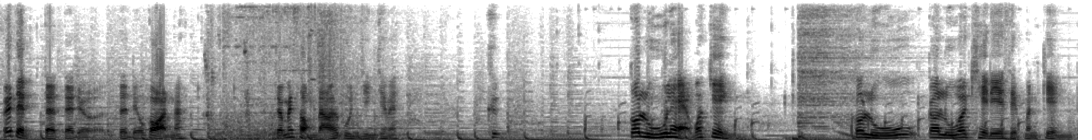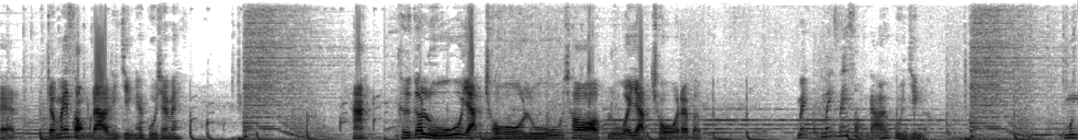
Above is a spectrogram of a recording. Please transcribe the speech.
เฮ้ยแต่แต่แต่เดี๋ยวแต่เดี๋ยวก่อนนะ จะไม่สองดาวให้คุณจริงใช่ไหมคือ ก็รู้แหละว่าเก่ง ก็รู้ก็รู้ว่า KD เสร็จมันเก่ง แต่จะไม่สองดาวจริงๆให้กูใช่ไหมฮะคือก็รู้อยากโชว์รู้ชอบ รู้ว่าอยากโชว์แต่แบบ ไม่ไม่ไม่สองดาวให้กูจริงเหรอมึง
